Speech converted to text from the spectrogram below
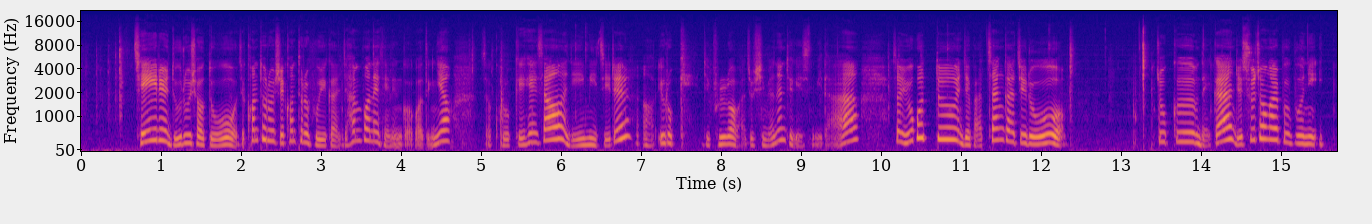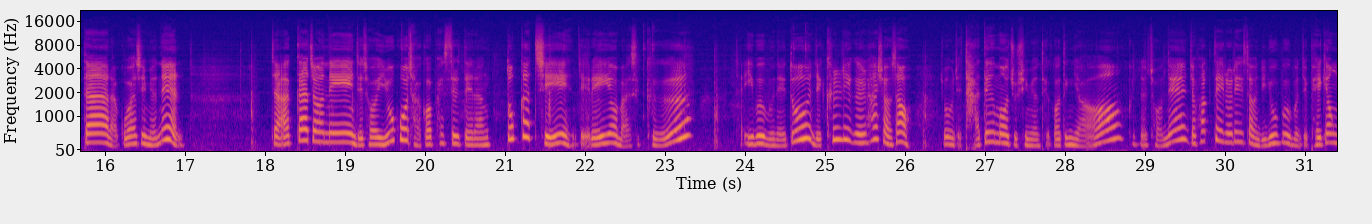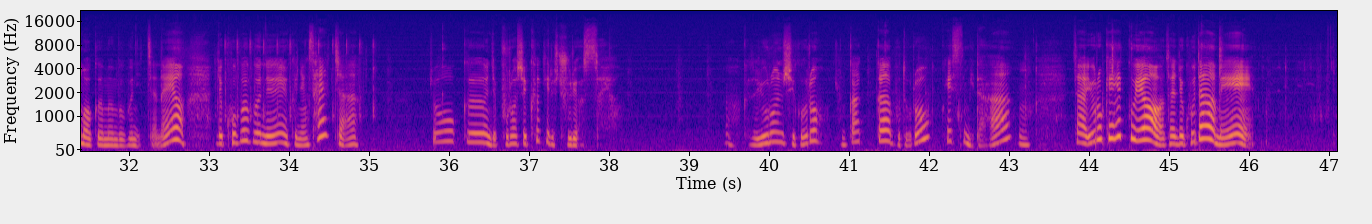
J를 누르셔도 이제 컨트롤 C, 컨트롤 V가 이제 한 번에 되는 거거든요. 그래서 그렇게 해서 이미지를 어, 이렇게 이제 불러와 주시면 되겠습니다. 그래서 요것도 이제 마찬가지로 조금 내가 이제 수정할 부분이 있다라고 하시면은 자 아까 전에 이제 저희 요거 작업했을 때랑 똑같이 이제 레이어 마스크 자, 이 부분에도 이제 클릭을 하셔서 좀 이제 다듬어 주시면 되거든요. 그래서 저는 이제 확대를 해서 이제 요 부분 이제 배경 머금은 부분 있잖아요. 이제 그 부분을 그냥 살짝 조금 이제 브러쉬 크기를 줄였어요. 어, 그래서 이런 식으로 좀 깎아 보도록 했습니다. 음. 자, 이렇게 했고요. 자, 이제 그 다음에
